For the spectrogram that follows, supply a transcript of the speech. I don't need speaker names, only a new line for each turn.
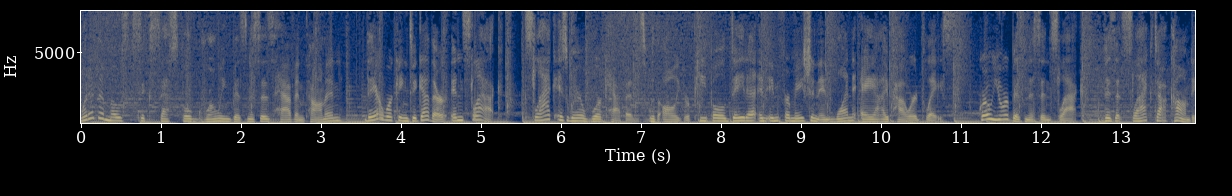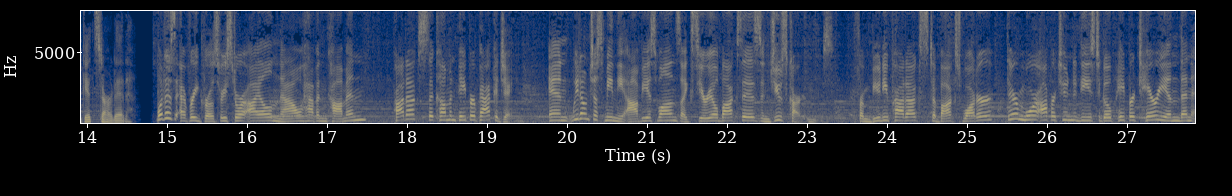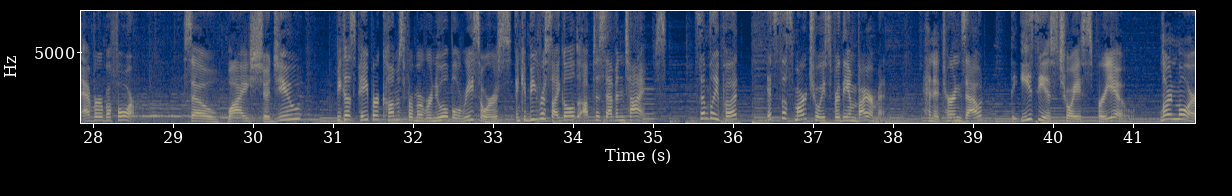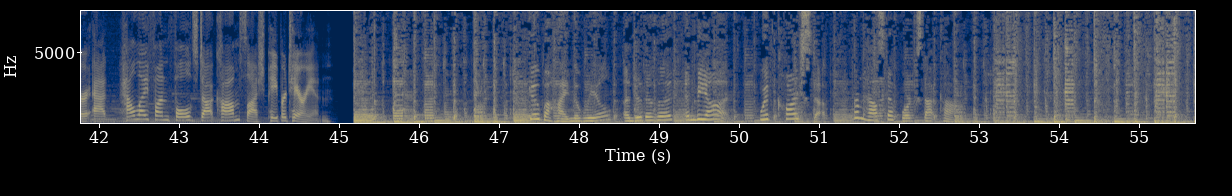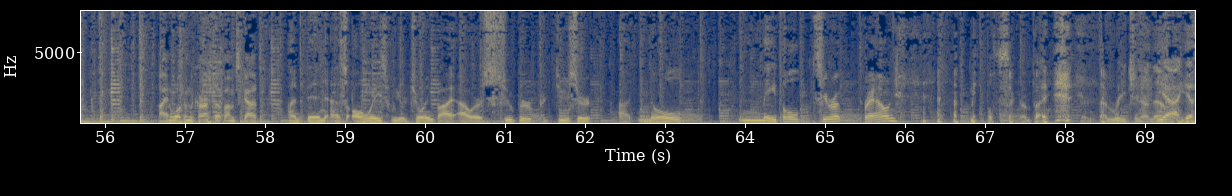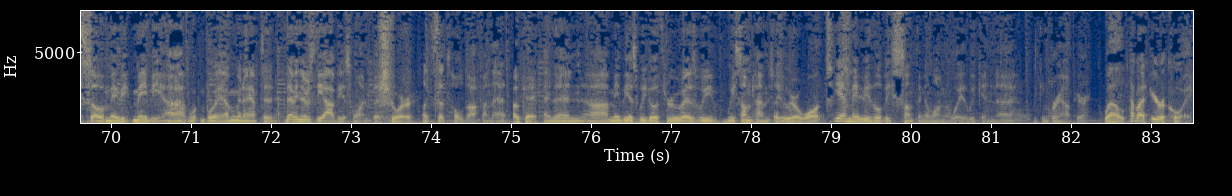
What do the most successful growing businesses have in common? They're working together in Slack. Slack is where work happens with all your people, data, and information in one AI powered place. Grow your business in Slack. Visit slack.com to get started.
What does every grocery store aisle now have in common? Products that come in paper packaging. And we don't just mean the obvious ones like cereal boxes and juice cartons. From beauty products to boxed water, there are more opportunities to go papertarian than ever before. So, why should you? Because paper comes from a renewable resource and can be recycled up to seven times. Simply put, it's the smart choice for the environment. And it turns out, the easiest choice for you. Learn more at howlifeunfolds.com slash papertarian.
Go behind the wheel, under the hood, and beyond with car stuff from howstuffworks.com.
Hi, and welcome to Car Stuff. I'm Scott.
I'm Ben. As always, we are joined by our super producer, uh, Noel Maple Syrup Brown.
Maple syrup. I,
I'm reaching on that.
yeah,
one.
I guess so. Maybe, maybe. Uh, boy, I'm going to have to. I mean, there's the obvious one, but
Sure.
Let's let's hold off on that.
Okay.
And then uh, maybe as we go through, as we we sometimes
As
do,
we are wont
Yeah, maybe there'll be something along the way that we can uh, we can bring up here.
Well-
how about Iroquois?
